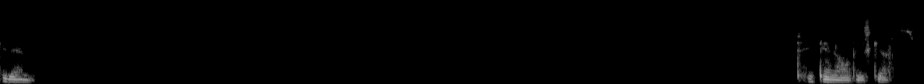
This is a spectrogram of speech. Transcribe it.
Take it in. Take in all these gifts.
